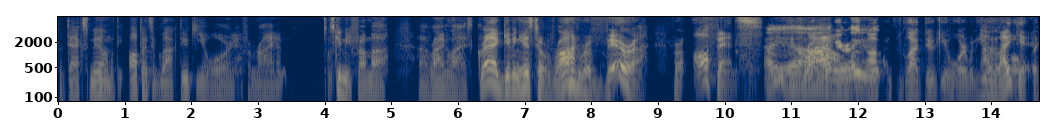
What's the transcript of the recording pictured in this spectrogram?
So Dax Milne with the offensive Glock Dookie Award from Ryan. Excuse me, from uh, uh Ryan Lies. Greg giving his to Ron Rivera for offense. Hey, Give yeah, Ron I Rivera rated an it. offensive Glock Dookie Award when he I like it. plays.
